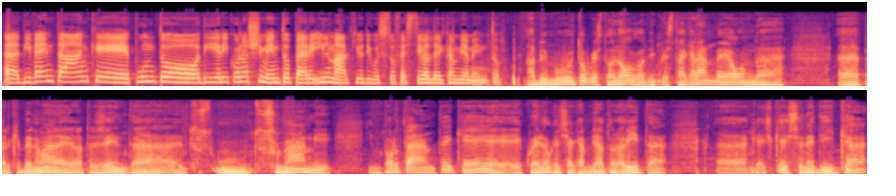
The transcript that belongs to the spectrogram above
eh, diventa anche punto di riconoscimento riconoscimento per il marchio di questo Festival del Cambiamento. Abbiamo avuto questo logo di questa grande onda eh, perché bene o male rappresenta un tsunami importante che è quello che ci ha cambiato la vita, eh, che, che, se ne dica.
